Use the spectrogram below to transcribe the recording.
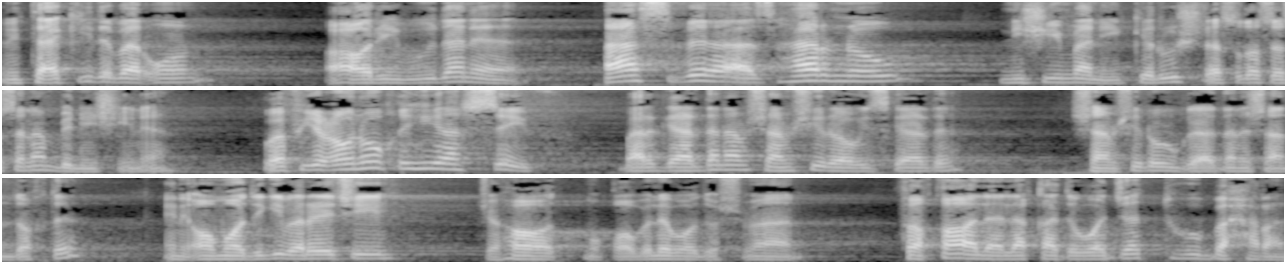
یعنی تاکید بر اون عاری بودن اسب از هر نوع نشیمنی که روش رسول الله صلی الله بنشینه. و فی عنقه السیف. بر گردنم شمشیر آویز کرده. شمشیر رو گردنش انداخته. یعنی آمادگی برای چی؟ جهاد مقابله با دشمن. فقال لقد وجدته بحرا.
